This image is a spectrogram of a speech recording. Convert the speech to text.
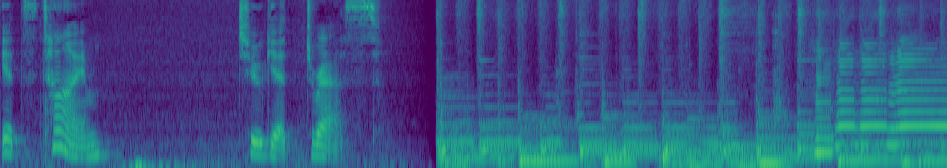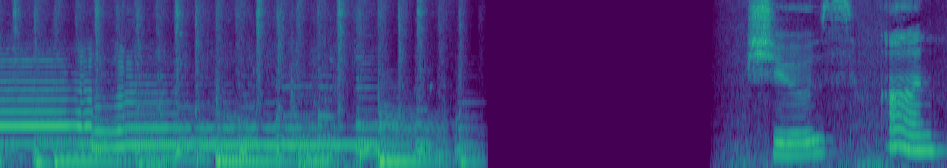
it's time to get dressed. Shoes on.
